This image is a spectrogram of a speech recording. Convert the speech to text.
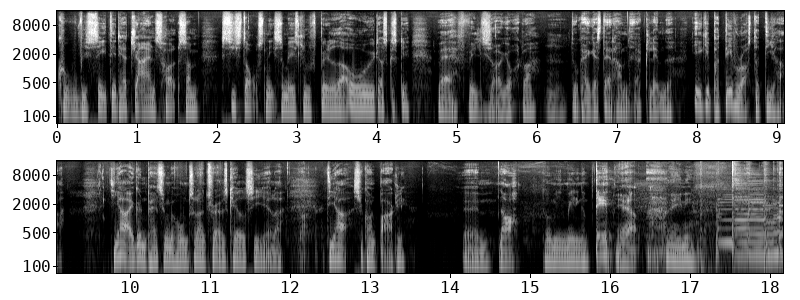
kunne vi se det her Giants-hold, som sidste år sne sig med i slutspillet, og åh, der skal ske. Hvad ville de så have gjort, var? Mm. Du kan ikke erstatte ham der, glem det. Ikke på det roster, de har. De har ikke en Patrick Mahomes eller en Travis Kelce, eller de har Saquon Barkley. Øhm, nå, det var min mening om det. Ja, jeg er enig.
